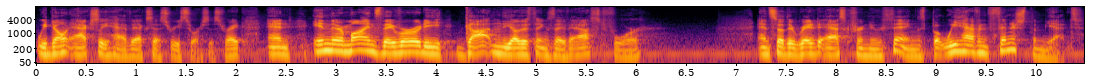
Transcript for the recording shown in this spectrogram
we don't actually have excess resources, right? And in their minds, they've already gotten the other things they've asked for. And so they're ready to ask for new things, but we haven't finished them yet.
